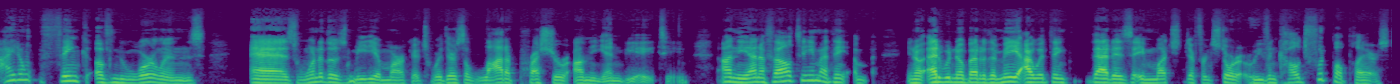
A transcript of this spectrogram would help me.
I don't think of New Orleans as one of those media markets where there's a lot of pressure on the NBA team. On the NFL team, I think um, you know Ed would know better than me. I would think that is a much different story, or even college football players,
